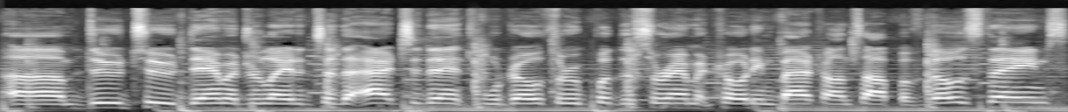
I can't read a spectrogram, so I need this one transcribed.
Um, due to damage related to the accident, we'll go through, put the ceramic coating back on top of those things.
